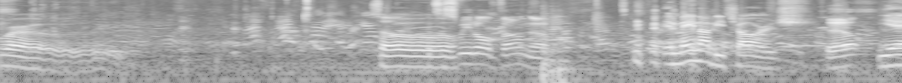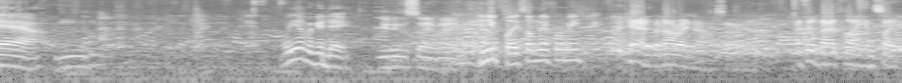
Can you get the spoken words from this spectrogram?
Bro. So It's a sweet old phone, though. it may not be charged. Yeah. Yeah. Mm-hmm. Well, you have a good day. You do the same, man. Can you play something for me? I can, but not right now. Sorry. I feel bad playing inside.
